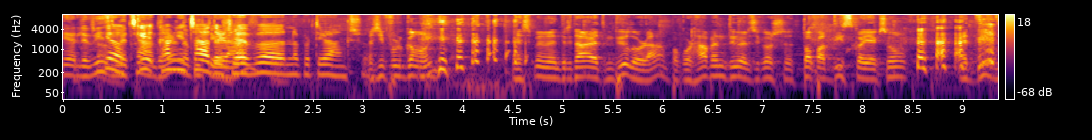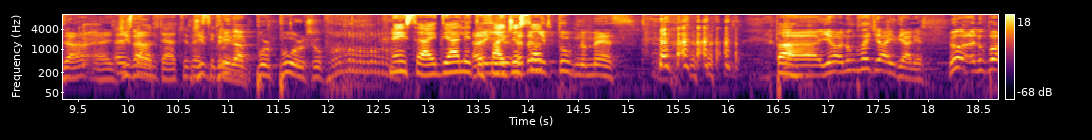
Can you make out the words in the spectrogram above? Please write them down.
Jo, lëviz jo, me çadër. Kam një çadër që e vë nëpër Tiranë kështu. Është një furgon. Ja shpem me dritare të mbyllura, po kur hapen dyert shikosh topa disco e kështu, e diza, e gjitha. Gjithë drita purpur kështu. Nëse ai djali të tha gjë sot. Vetëm një tub në mes. Po. Uh, jo, nuk më tha që ai djali. Jo, nuk po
